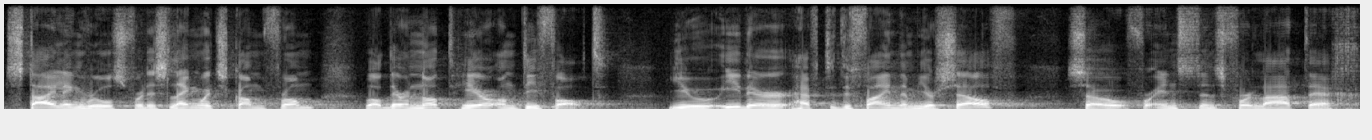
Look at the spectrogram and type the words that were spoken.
styling rules for this language come from? Well, they're not here on default. You either have to define them yourself. So for instance, for LaTeX,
